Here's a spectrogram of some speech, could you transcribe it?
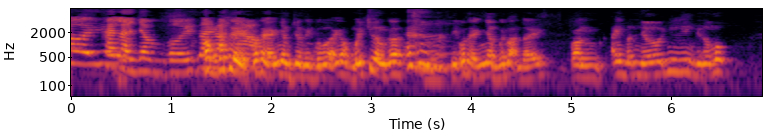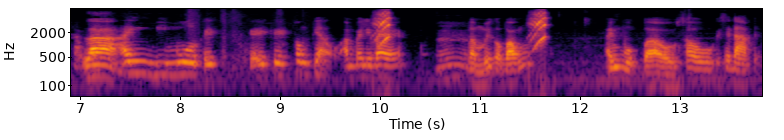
rồi. hay là nhầm với giai không có đoạn thể nào? có thể anh nhầm trường thì vợ anh học mấy trường cơ. Thì có thể anh nhầm với bạn đấy. Còn anh vẫn nhớ như in cái dấu mốc là anh đi mua cái cái cái phong kẹo ấy, Ừ. và mấy quả bóng anh buộc vào sau cái xe đạp ấy.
